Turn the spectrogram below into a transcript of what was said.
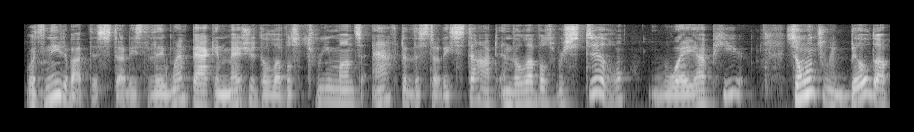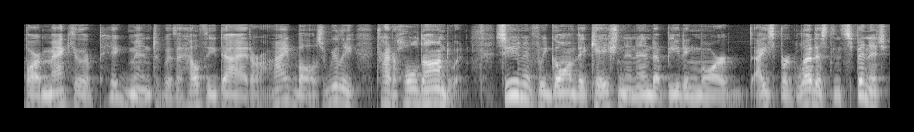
What's neat about this study is that they went back and measured the levels three months after the study stopped, and the levels were still way up here. So once we build up our macular pigment with a healthy diet, our eyeballs really try to hold on to it. So even if we go on vacation and end up eating more iceberg lettuce than spinach,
